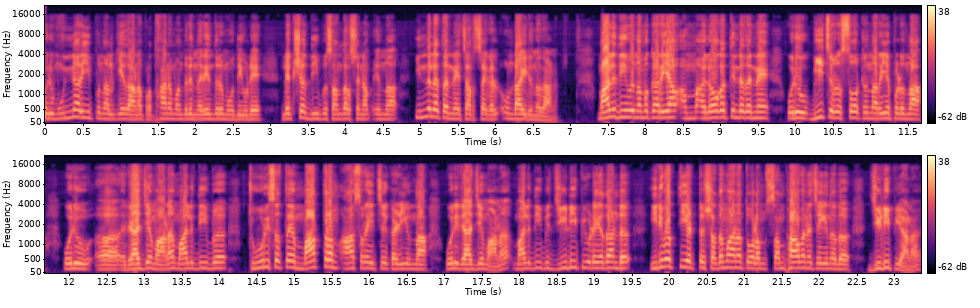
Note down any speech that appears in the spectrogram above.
ഒരു മുന്നറിയിപ്പ് നൽകിയതാണ് പ്രധാനമന്ത്രി നരേന്ദ്രമോദിയുടെ ലക്ഷദ്വീപ് സന്ദർശനം എന്ന് ഇന്നലെ തന്നെ ചർച്ചകൾ ഉണ്ടായിരുന്നതാണ്. മാലദ്വീപ് നമുക്കറിയാം ലോകത്തിന്റെ തന്നെ ഒരു ബീച്ച് റിസോർട്ട് എന്നറിയപ്പെടുന്ന ഒരു രാജ്യമാണ്. മാലദ്വീപ് ടൂറിസത്തെ മാത്രം ആശ്രയിച്ച് കഴിയുന്ന ഒരു രാജ്യമാണ്. മാലദ്വീപ് ജി ഡി പിയുടെ ഏതാണ്ട് ഇരുപത്തിയെട്ട് ശതമാനത്തോളം സംഭാവന ചെയ്യുന്നത് ജി ഡി പി ആണ്.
